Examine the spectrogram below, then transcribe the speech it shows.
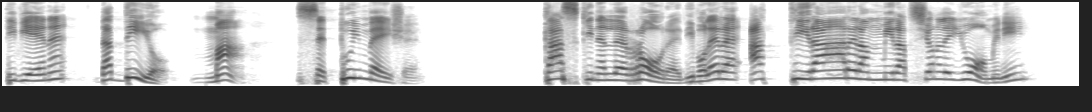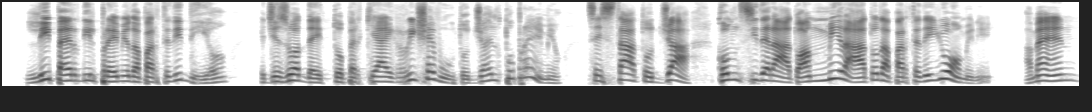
ti viene da Dio, ma se tu invece caschi nell'errore di voler attirare l'ammirazione degli uomini, lì perdi il premio da parte di Dio e Gesù ha detto perché hai ricevuto già il tuo premio, sei stato già considerato, ammirato da parte degli uomini. Amen?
